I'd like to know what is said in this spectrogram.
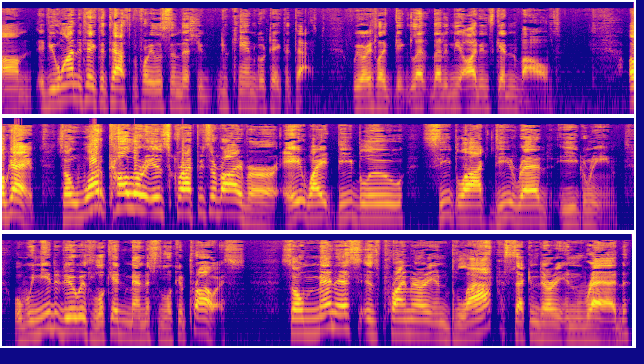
um, if you want to take the test before you listen to this, you, you can go take the test. We always like get, let, letting the audience get involved. Okay, so what color is Scrappy Survivor? A white, B blue, C black, D red, E green. What we need to do is look at menace and look at prowess. So menace is primary in black, secondary in red.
